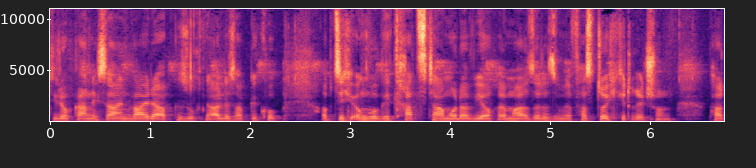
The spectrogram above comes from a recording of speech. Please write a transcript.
die doch gar nicht sein. Beide abgesucht und alles abgeguckt, ob sich irgendwo gekratzt haben oder wie auch immer. Also da sind wir fast durchgedreht schon. Ein paar,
